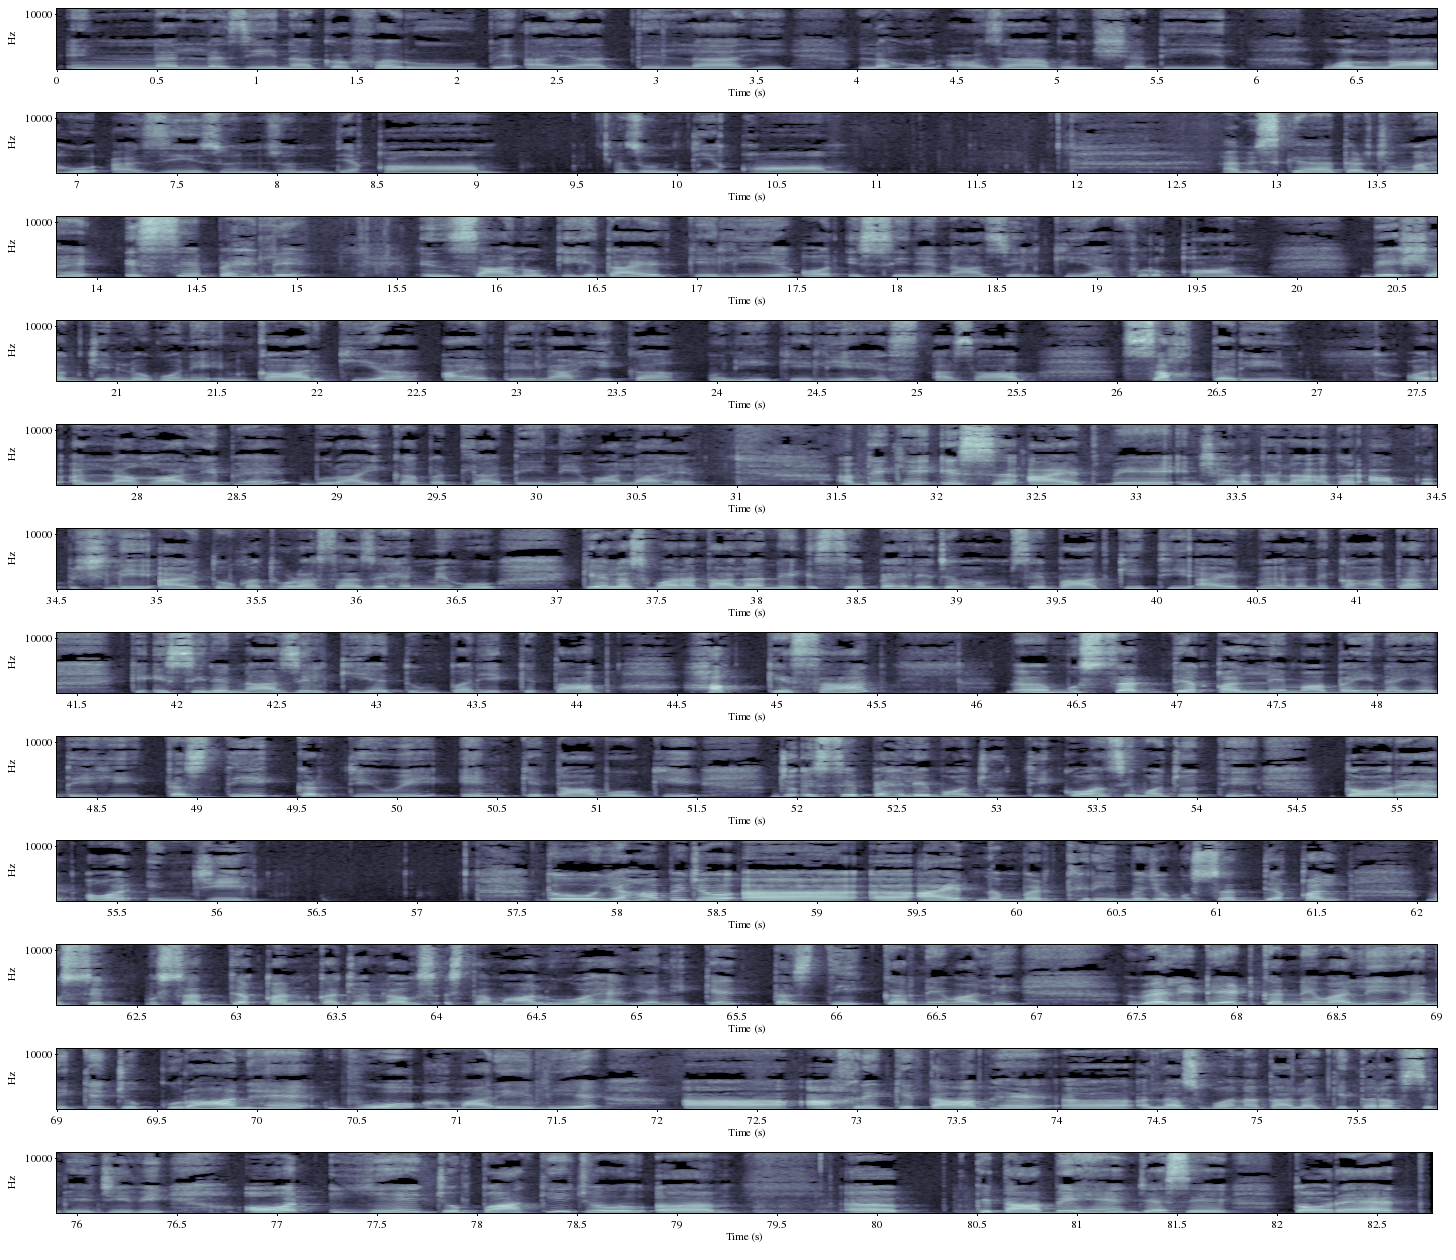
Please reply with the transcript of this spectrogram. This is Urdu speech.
ان الذين كفروا بآيات الله لهم عذاب شدید واللہ عزیز ذو انتقام ذو انتقام. اب اس کا ترجمہ ہے، اس سے پہلے انسانوں کی ہدایت کے لیے اور اسی نے نازل کیا فرقان. بے شک جن لوگوں نے انکار کیا آیت الہی کا، انہی کے لیے ہے عذاب سخت ترین اور اللہ غالب ہے، برائی کا بدلہ دینے والا ہے۔ اب دیکھیں اس آیت میں ان شاء اللہ تعالیٰ اگر آپ کو پچھلی آیتوں کا تھوڑا سا ذہن میں ہو کہ اللہ سبحانہ تعالیٰ نے اس سے پہلے جب ہم سے بات کی تھی آیت میں، اللہ نے کہا تھا کہ اسی نے نازل کی ہے تم پر یہ کتاب حق کے ساتھ۔ مصد لما بین یدی ہی تصدیق کرتی ہوئی ان کتابوں کی، جو اس سے پہلے موجود تھی۔ کون سی موجود تھی؟ توریت اور انجیل۔ تو یہاں پہ جو آیت نمبر تھری میں جو مصدقل مصدقن کا جو لفظ استعمال ہوا ہے یعنی کہ تصدیق کرنے والی ویلیڈیٹ کرنے والی یعنی کہ جو قرآن ہے، وہ ہمارے لیے آخری کتاب ہے اللہ سبحانہ تعالیٰ کی طرف سے بھیجی ہوئی۔ اور یہ جو باقی جو کتابیں ہیں، جیسے توریت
